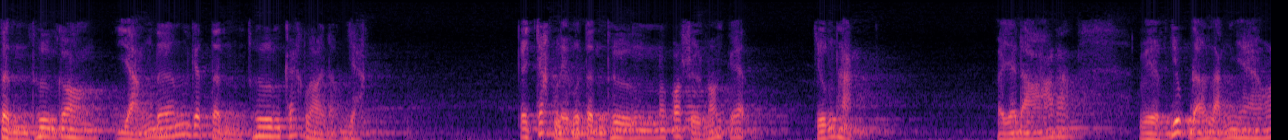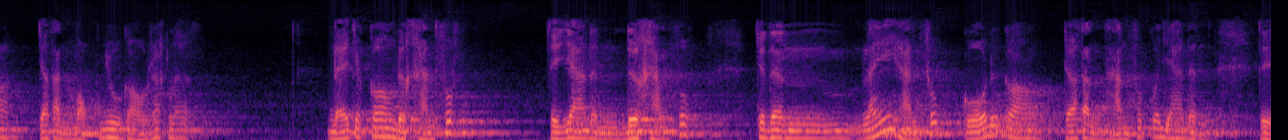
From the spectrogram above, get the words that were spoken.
tình thương con dẫn đến cái tình thương các loài động vật. Cái chất liệu của tình thương nó có sự nối kết, trưởng thành và do đó đó việc giúp đỡ lẫn nhau đó, trở thành một nhu cầu rất lớn. Để cho con được hạnh phúc thì gia đình được hạnh phúc cho nên lấy hạnh phúc của đứa con trở thành hạnh phúc của gia đình thì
